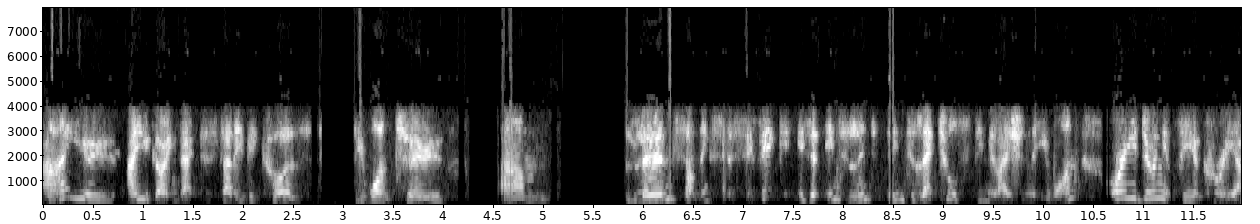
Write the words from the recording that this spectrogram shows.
are you are you going back to study because you want to um, learn something specific? Is it intellectual stimulation that you want, or are you doing it for your career?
